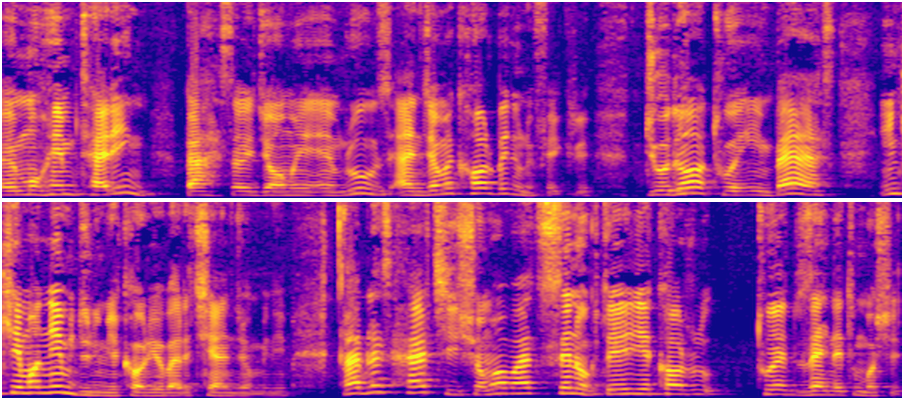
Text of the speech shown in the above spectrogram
مهمترین بحثای جامعه امروز انجام کار بدون فکری جدا تو این بحث اینکه ما نمی‌دونیم یه کاری رو برای چی انجام میدیم. قبل از هر چی شما باید سه نکته یه کار رو تو ذهنتون باشه.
